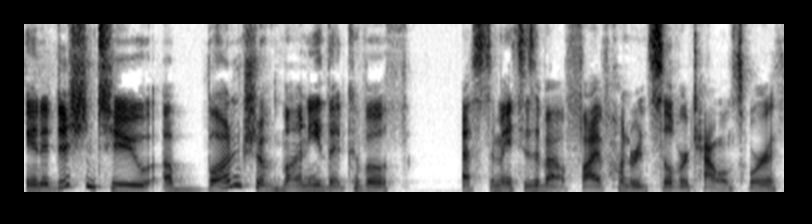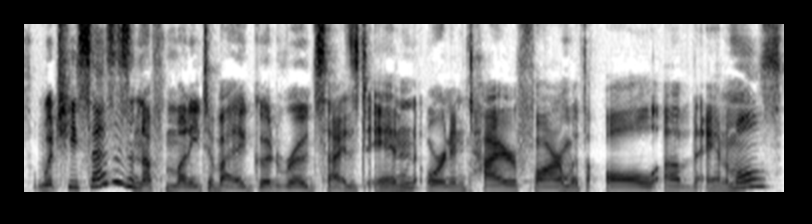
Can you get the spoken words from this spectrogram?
in addition to a bunch of money that Kvothe estimates is about 500 silver talents worth, which he says is enough money to buy a good road sized inn or an entire farm with all of the animals.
